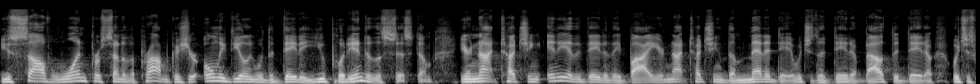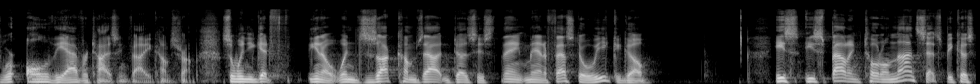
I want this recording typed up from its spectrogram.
you solve 1% of the problem because you're only dealing with the data you put into the system. You're not touching any of the data they buy. You're not touching the metadata, which is the data about the data, which is where all of the advertising value comes from. So when you get, you know, when Zuck comes out and does his thing, manifesto a week ago, he's he's spouting total nonsense because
